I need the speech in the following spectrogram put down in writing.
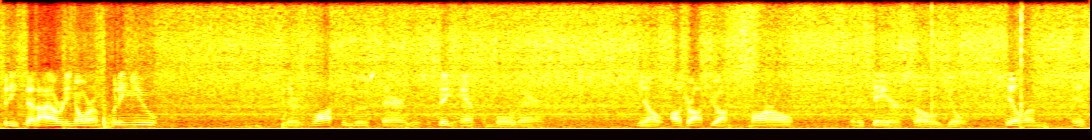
But he said, "I already know where I'm putting you. There's lots of moose there. There's a big handsome bull there. You know, I'll drop you off tomorrow. In a day or so, you'll kill him. It's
